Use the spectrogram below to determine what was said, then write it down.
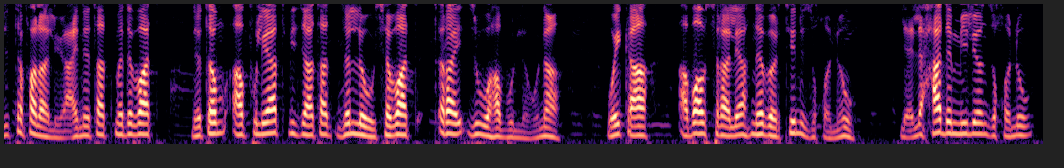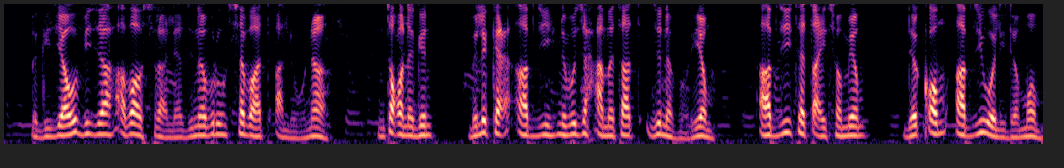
ዝተፈላለዩ ዓይነታት መደባት ነቶም ኣብ ፍሉያት ቪዛታት ዘለዉ ሰባት ጥራይ ዝወሃቡ ኣለዉና ወይ ከኣ ኣብ ኣውስትራልያ ነበርቲ ንዝዀኑ ልዕሊ ሓደ ሚልዮን ዝዀኑ ብግዜያዊ ቪዛ ኣብ ኣውስትራልያ ዝነብሩ ሰባት ኣለዉና እንተዀነ ግን ብልክዕ ኣብዚ ንብዙሕ ዓመታት ዝነበሩ እዮም ኣብዚ ተጣይሶም እዮም ደቆም ኣብዚ ወሊዶሞም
